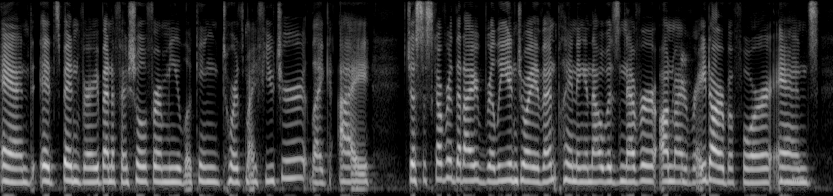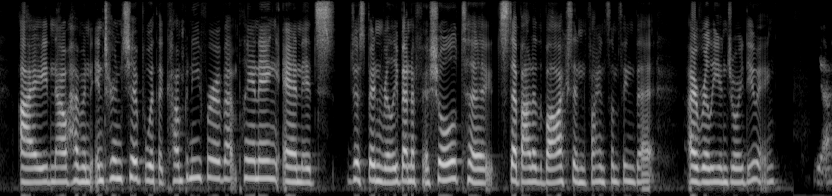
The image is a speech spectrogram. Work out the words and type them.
And it's been very beneficial for me looking towards my future. Like, I just discovered that I really enjoy event planning, and that was never on my mm. radar before. And I now have an internship with a company for event planning, and it's just been really beneficial to step out of the box and find something that I really enjoy doing. Yeah.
